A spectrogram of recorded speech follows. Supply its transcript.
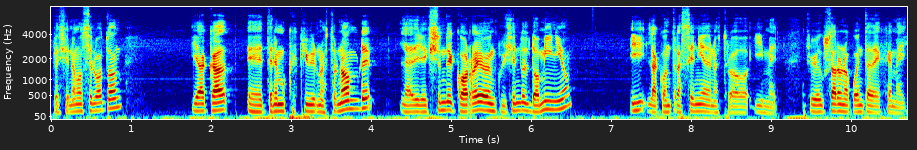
Presionamos el botón y acá eh, tenemos que escribir nuestro nombre, la dirección de correo incluyendo el dominio y la contraseña de nuestro email. Yo voy a usar una cuenta de Gmail.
